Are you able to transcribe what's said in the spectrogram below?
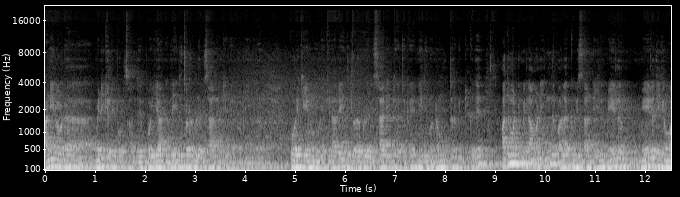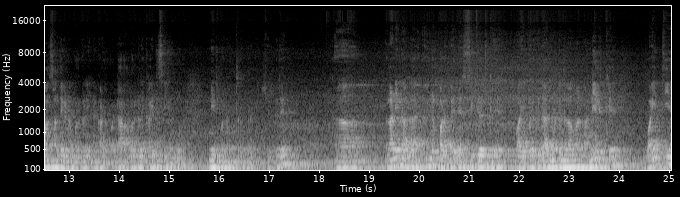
ரணிலோட மெடிக்கல் ரிப்போர்ட்ஸ் வந்து பொய்யானது இது தொடர்பில் விசாரிக்க வேண்டும் அப்படிங்கிற கோரிக்கையை முன்வைக்கிறாரு. இது தொடர்பில் விசாரிக்கிறதுக்கு நீதிமன்றம் உத்தரவிட்டிருக்குது. அது மட்டும் இல்லாமல் இந்த வழக்கு விசாரணையில் மேலும் மேலதிகமாக சந்தேக நபர்கள் இன காணப்பட்டால் அவர்களை கைது செய்யவும் நீதிமன்றம் உத்தரவு இருக்குது ரணிலால் இன்னும் பல பேர் சிக்கிறதுக்கு வாய்ப்பு இருக்குது. அது மட்டும் இல்லாமல் ரணிலுக்கு வைத்திய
